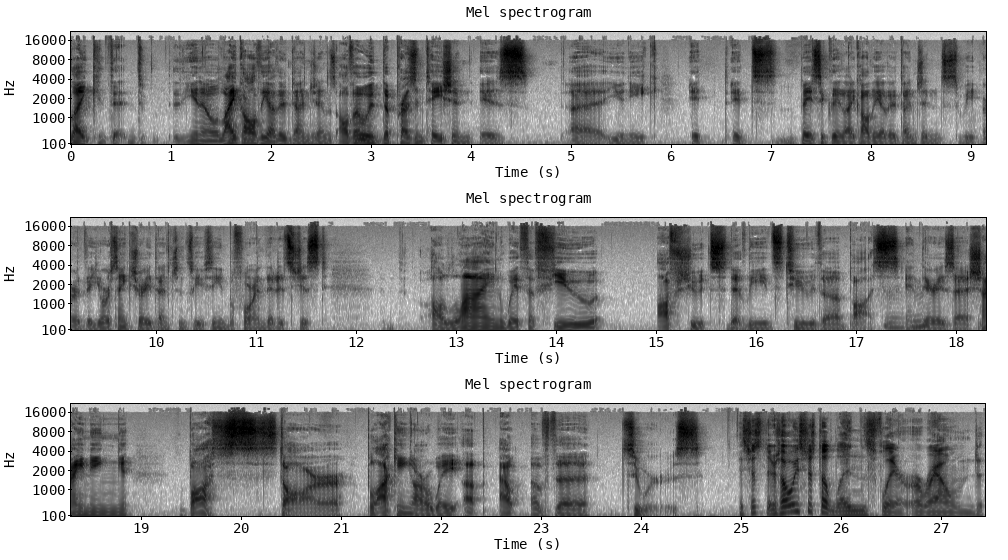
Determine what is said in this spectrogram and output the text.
like, the, you know, like all the other dungeons, although the presentation is uh, unique, it it's basically like all the other dungeons we or the Your Sanctuary dungeons we've seen before, in that it's just a line with a few offshoots that leads to the boss, and there is a shining boss star blocking our way up out of the sewers. It's just there's always just a lens flare around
